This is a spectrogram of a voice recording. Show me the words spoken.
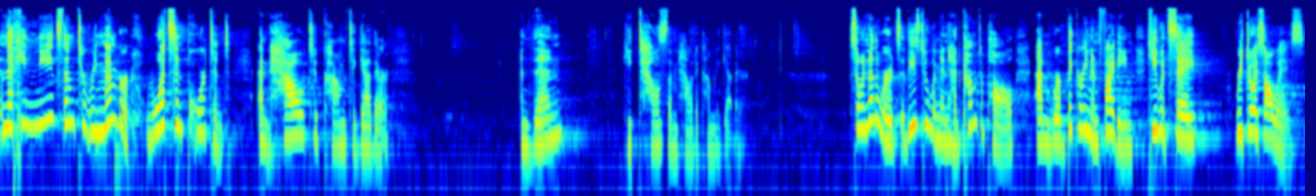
and that he needs them to remember what's important and how to come together. And then he tells them how to come together. So, in other words, if these two women had come to Paul and were bickering and fighting, he would say, Rejoice always.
